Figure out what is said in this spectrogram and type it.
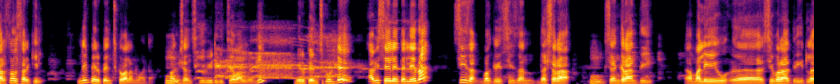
పర్సనల్ సర్కిల్ని మీరు పెంచుకోవాలన్నమాట. ఫంక్షన్స్కి వీటికి ఇచ్చే వాళ్ళకి మీరు పెంచుకుంటే అవి సేల్ అయితే లేదా సీజన్ బక్రీద్ సీజన్ దసరా సంక్రాంతి మళ్ళీ శివరాత్రి ఇట్లా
